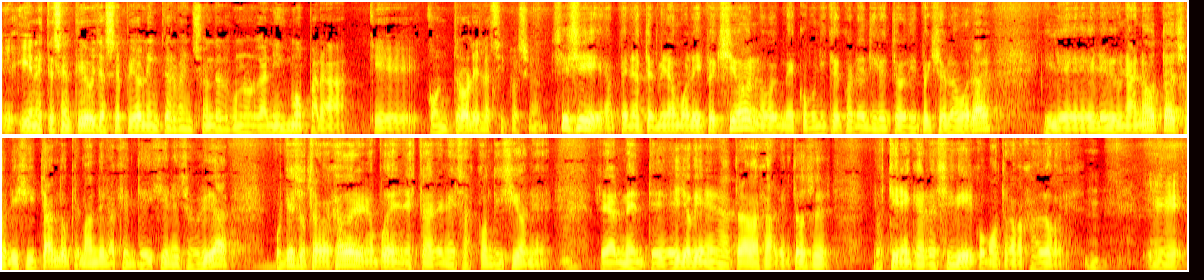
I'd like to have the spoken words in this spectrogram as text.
Y, en este sentido ya se pidió la intervención de algún organismo para que controle la situación. Sí, sí, apenas terminamos la inspección, hoy me comuniqué con el director de inspección laboral y le, le una nota solicitando que mande la gente de higiene y seguridad, porque esos trabajadores no pueden estar en esas condiciones realmente, ellos vienen a trabajar, entonces los tienen que recibir como trabajadores. Eh,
